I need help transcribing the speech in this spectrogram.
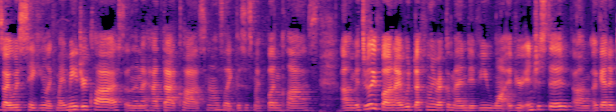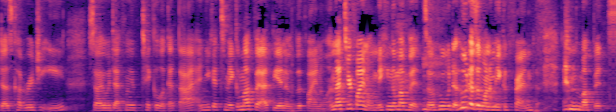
So I was taking like my major class, and then I had that class, and I was like, this is my fun class. Um, it's really fun. I would definitely recommend if you want, if you're interested. Um, again, it does cover a GE, so I would definitely take a look at that, and you get to make a Muppet at the end of the final, and that's your final, making a Muppet. So who would, who doesn't want to make a friend in the Muppets?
